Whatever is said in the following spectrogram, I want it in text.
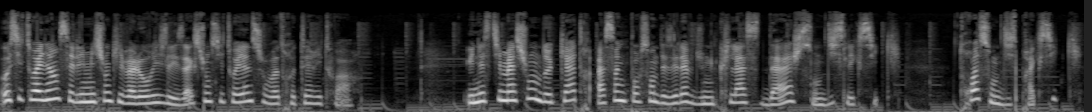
Aux citoyens, c'est l'émission qui valorise les actions citoyennes sur votre territoire. Une estimation de 4 à 5% des élèves d'une classe d'âge sont dyslexiques. 3 sont dyspraxiques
